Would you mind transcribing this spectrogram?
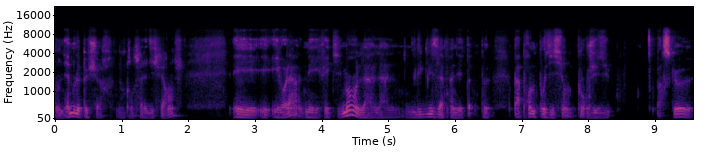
On aime le pécheur, donc on fait la différence et voilà, mais effectivement, l'église de la fin des temps peut pas prendre position pour Jésus parce que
